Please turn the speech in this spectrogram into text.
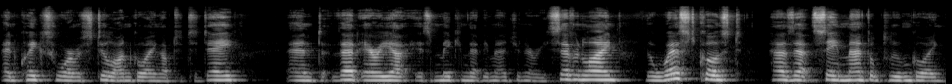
and quake swarms still ongoing up to today. And that area is making that imaginary seven line. The west coast has that same mantle plume going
